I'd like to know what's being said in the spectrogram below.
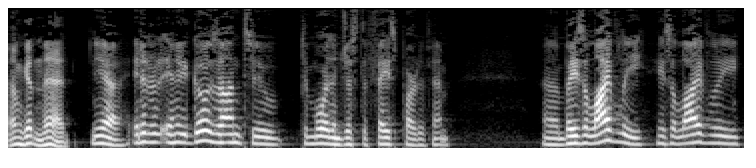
I'm getting that. Yeah, it, and it goes on to to more than just the face part of him. Um, but he's a lively he's a lively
